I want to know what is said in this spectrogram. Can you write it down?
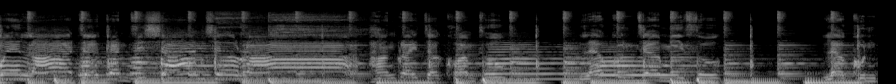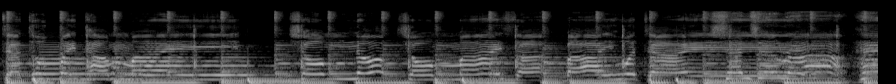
เวลาเจอกันที่ชานเชราห่างไกลจากความทุกข์ แล้วคุณจะมีสุข แล้วคุณจะทุกข์ไปทำไม ชมนกชมไม้สบายหัวใจฉันเชรา เฮ้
